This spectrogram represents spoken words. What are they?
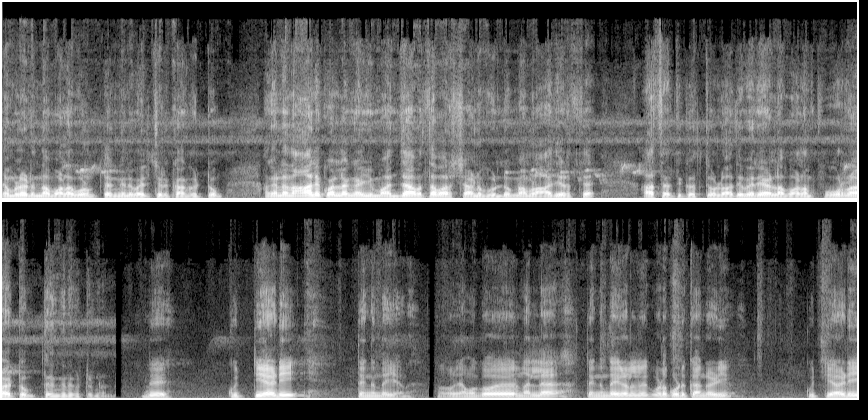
നമ്മളിടുന്ന വളവും തെങ്ങിന് വലിച്ചെടുക്കാൻ കിട്ടും. അങ്ങനെ നാല് കൊല്ലം കഴിയുമ്പോൾ അഞ്ചാമത്തെ വർഷമാണ് വീണ്ടും നമ്മൾ ആദ്യം എടുത്ത് ആ സ്ഥലത്തേക്ക് എത്തുള്ളൂ. അതുവരെയുള്ള വളം പൂർണമായിട്ടും തെങ്ങിന് കിട്ടുന്നുണ്ട്. ഇത് കുറ്റിയാടി തെങ്ങിൻ തൈയാണ്. നമുക്ക് നല്ല തെങ്ങിൻ തൈകൾ ഇവിടെ കൊടുക്കാൻ കഴിയും. കുറ്റിയാടി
